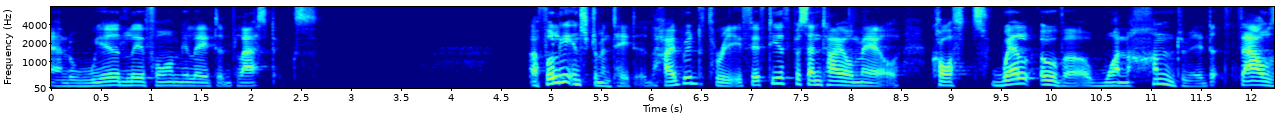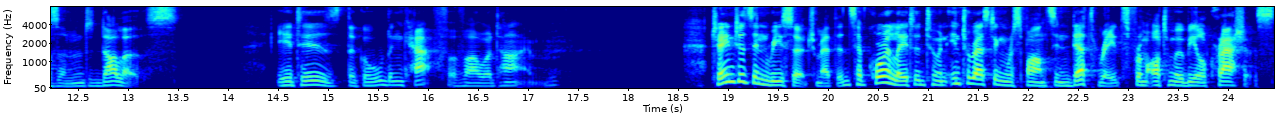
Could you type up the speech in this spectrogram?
and weirdly formulated plastics. A fully instrumentated Hybrid 3 50th percentile male costs well over $100,000. It is the golden calf of our time. Changes in research methods have correlated to an interesting response in death rates from automobile crashes.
